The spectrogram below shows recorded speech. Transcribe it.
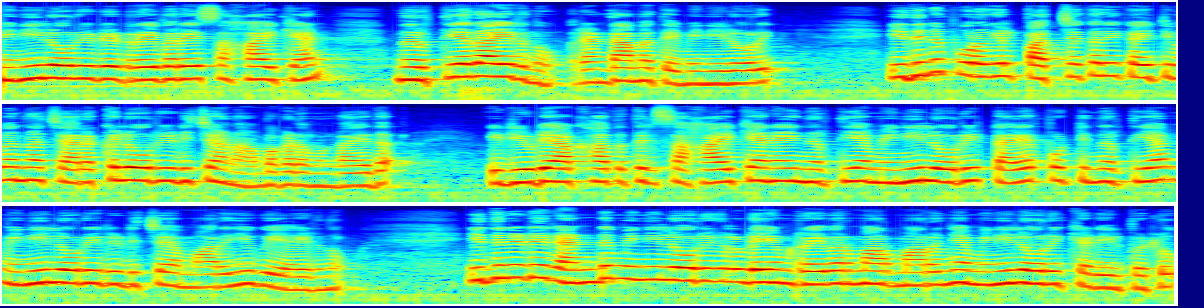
മിനി ലോറിയുടെ ഡ്രൈവറെ സഹായിക്കാൻ നിർത്തിയതായിരുന്നു രണ്ടാമത്തെ മിനി ലോറി. ഇതിന് പുറകിൽ പച്ചക്കറി കയറ്റി വന്ന ചരക്ക് ലോറി ഇടിച്ചാണ് അപകടമുണ്ടായത്. ഇടിയുടെ ആഘാതത്തിൽ സഹായിക്കാനായി നിർത്തിയ മിനി ലോറി ടയർ പൊട്ടി നിർത്തിയ മിനി ലോറിയിലിടിച്ച് മറിയുകയായിരുന്നു. ഇതിനിടെ രണ്ട് മിനി ലോറികളുടെയും ഡ്രൈവർമാർ മറിഞ്ഞ മിനി ലോറിക്കടിയിൽപ്പെട്ടു.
